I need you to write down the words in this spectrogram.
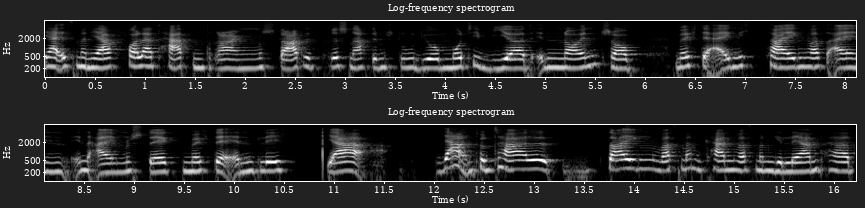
ja, ist man ja voller Tatendrang, startet frisch nach dem Studium, motiviert in einen neuen Job, möchte eigentlich zeigen, was ein in einem steckt, möchte endlich ja ja, total zeigen, was man kann, was man gelernt hat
